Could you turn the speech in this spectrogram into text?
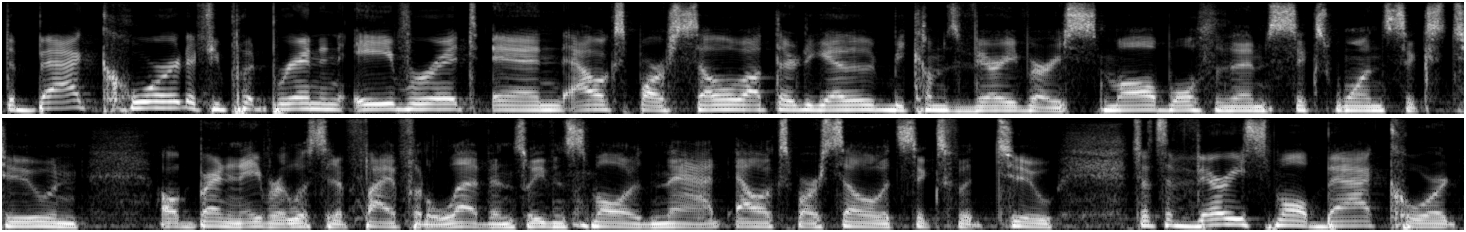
The backcourt, if you put Brandon Averette and Alex Barcelo out there together, becomes very, very small. Both of them 6'1, 6'2, and oh, Brandon Averette listed at 5'11, so even smaller than that. Alex Barcelo at 6'2. So that's a very small backcourt.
